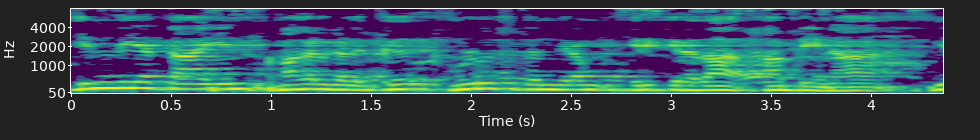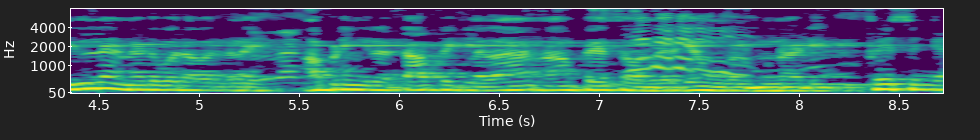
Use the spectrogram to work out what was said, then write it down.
இந்திய தாயின் மகள்களுக்கு முழு சுதந்திரம் இருக்கிறதா அப்படின்னா இல்லை நடுவர் அவர்களே அப்படிங்கிற டாபிக்ல தான் நான் பேச வந்திருக்கேன் உங்கள் முன்னாடி. பேசுங்க.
